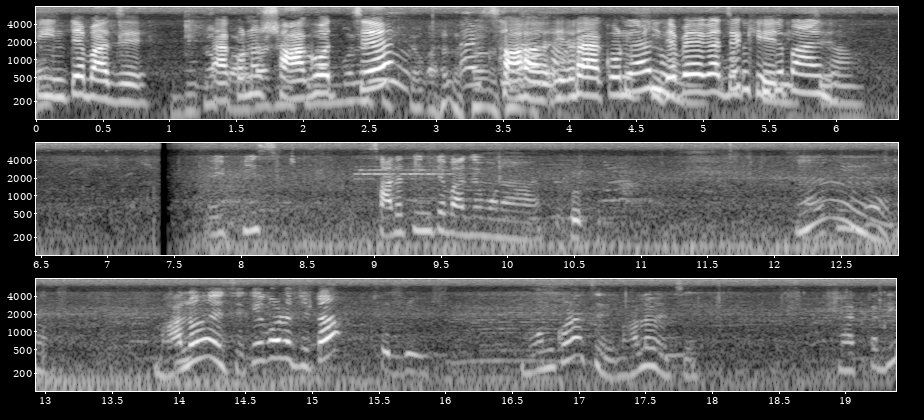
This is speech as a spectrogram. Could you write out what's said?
তিনটে বাজে। এখনও শাক হচ্ছে। এরা এখন খিদে পেয়ে গেছে খেয়ে নিচ্ছে। এই ফিস্ট সাড়ে তিনটে বাজে মনে হয়। ভালো হয়েছে। কে করেছে এটা? মন করেছে? ভালো হয়েছে। ভাতটা দি।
